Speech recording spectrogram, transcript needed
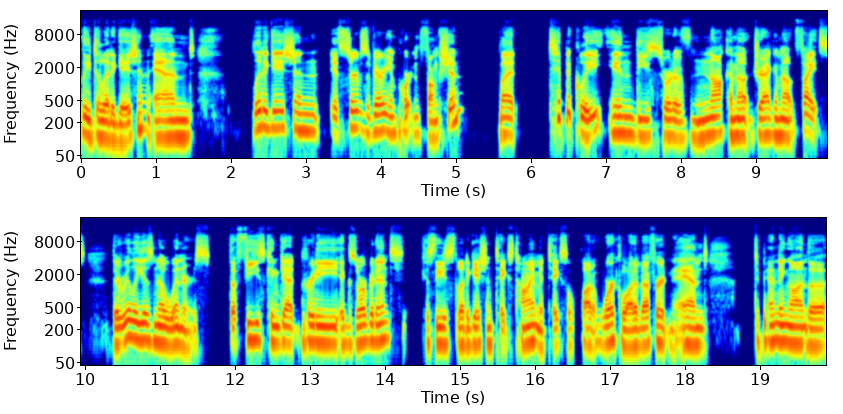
lead to litigation. And litigation, it serves a very important function, but typically in these sort of knock 'em out, drag 'em out fights, there really is no winners. The fees can get pretty exorbitant because these litigation takes time. It takes a lot of work, a lot of effort, and depending on the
